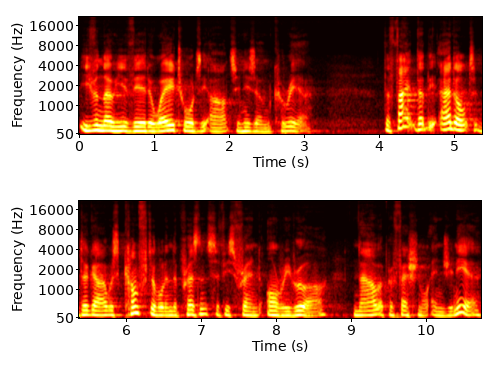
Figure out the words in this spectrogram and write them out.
even though he veered away towards the arts in his own career. The fact that the adult Degas was comfortable in the presence of his friend Henri Rouart, now a professional engineer,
